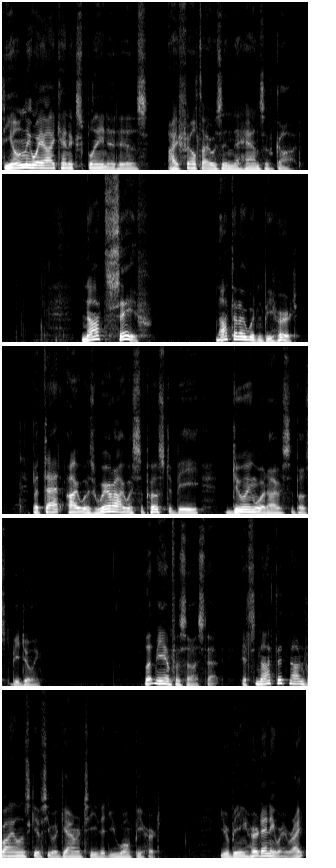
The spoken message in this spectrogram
The only way I can explain it is I felt I was in the hands of God. Not safe, not that I wouldn't be hurt, but that I was where I was supposed to be, doing what I was supposed to be doing. Let me emphasize that. It's not that nonviolence gives you a guarantee that you won't be hurt. You're being hurt anyway, right?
